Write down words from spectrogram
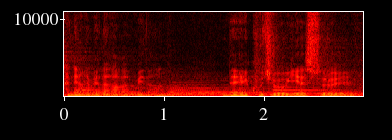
찬양하며 나아갑니다. 내 구주 예수를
